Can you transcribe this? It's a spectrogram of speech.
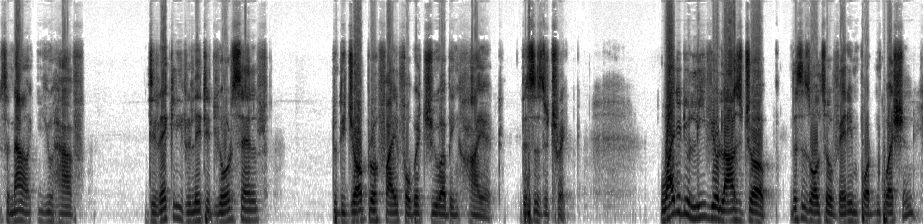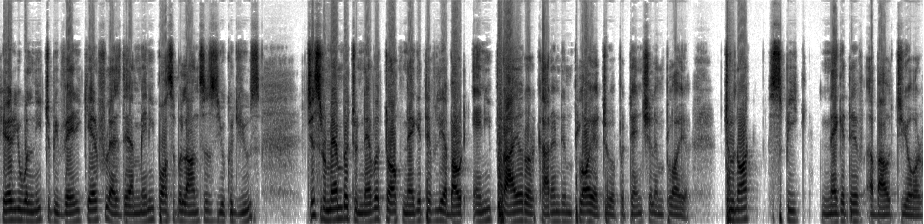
So now you have directly related yourself to the job profile for which you are being hired. This is the trick why did you leave your last job This is also a very important question. Here you will need to be very careful as there are many possible answers you could use. Just remember to never talk negatively about any prior or current employer to a potential employer. Do not speak negative about your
